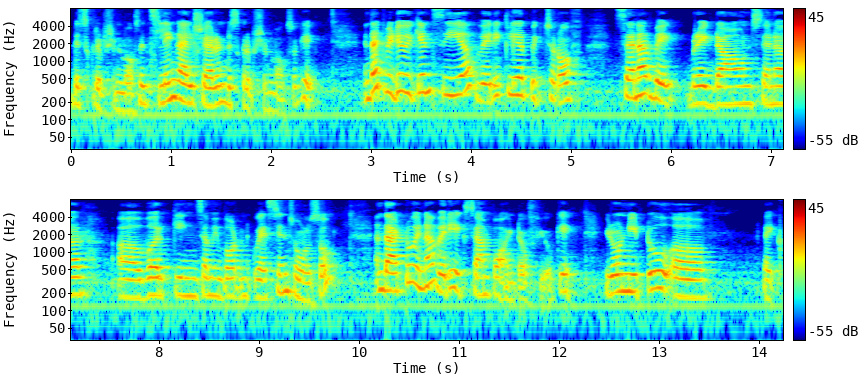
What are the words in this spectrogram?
description box. Its link I'll share in description box. Okay. In that video, you can see a very clear picture of Zener breakdown, Zener uh, working, some important questions also. And that too in a very exam point of view. Okay. You don't need to uh, like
